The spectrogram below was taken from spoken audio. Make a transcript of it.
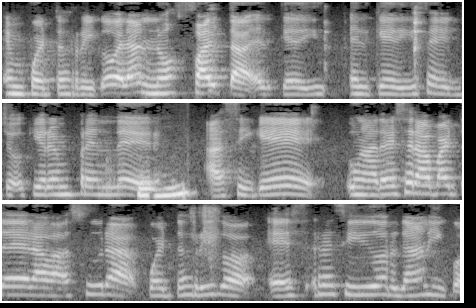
en Puerto Rico, ¿verdad? No falta el que, el que dice yo quiero emprender. Así que una tercera parte de la basura, Puerto Rico, es residuo orgánico,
